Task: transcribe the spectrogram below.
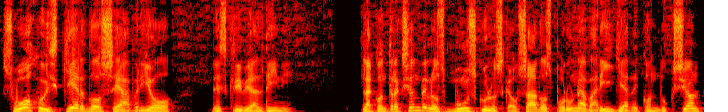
Su ojo izquierdo se abrió, describe Aldini. La contracción de los músculos causados por una varilla de conducción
